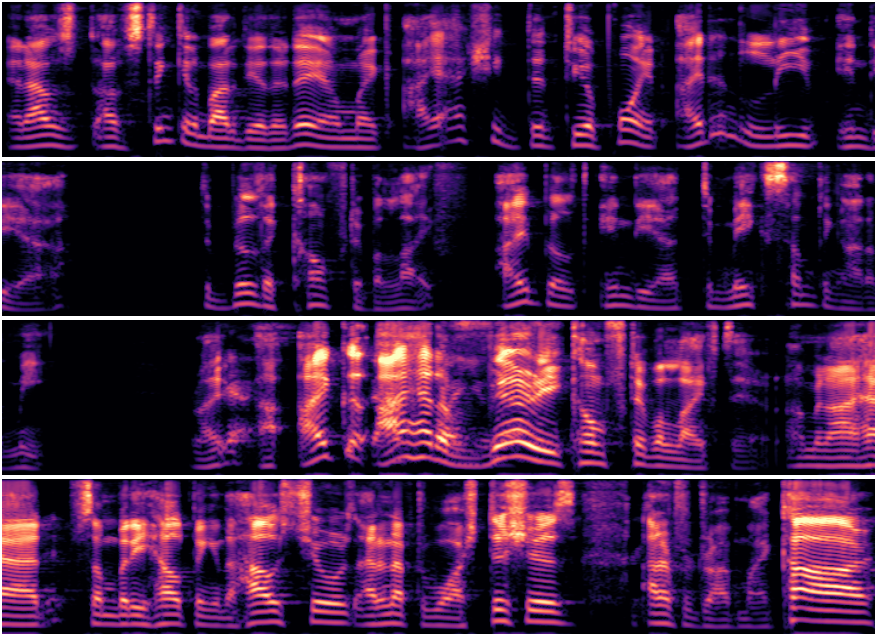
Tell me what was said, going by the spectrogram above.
And I was I was thinking about it the other day. I'm like, I actually did. To your point, I didn't leave India to build a comfortable life. I built India to make something out of me right? Yes, I, I could. I had a very comfortable life there. I mean, I had somebody helping in the house chores. I didn't have to wash dishes. I don't have to drive my car.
